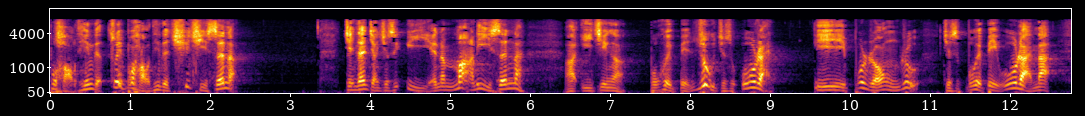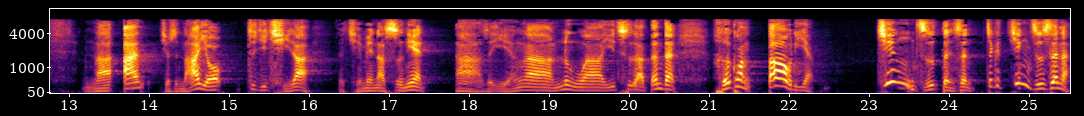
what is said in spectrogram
不好听的，最不好听的屈起声了。简单讲，就是语言的骂力声呢啊，已经啊不会被入，就是污染，以不容入，就是不会被污染了。那安就是哪有自己起的？前面那四念啊，是言啊、怒啊、愚痴啊等等，何况道理啊？静止等身，这个静止身呢，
